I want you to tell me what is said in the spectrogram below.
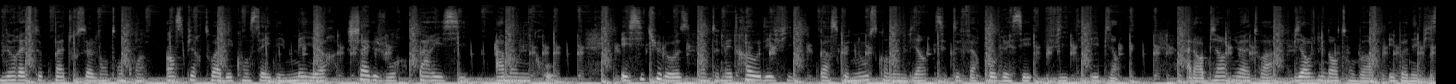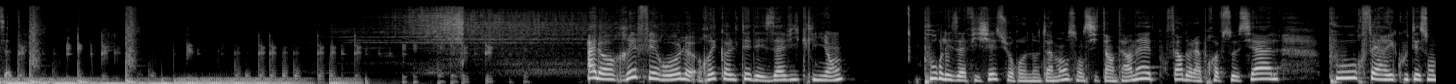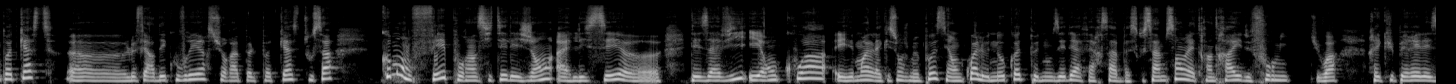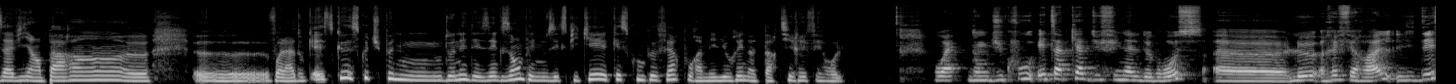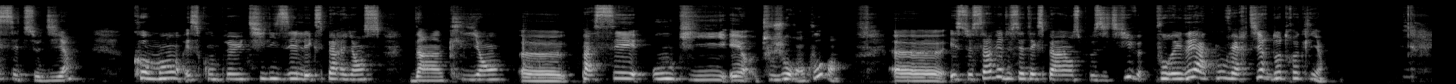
Ne reste pas tout seul dans ton coin. Inspire-toi des conseils des meilleurs chaque jour par ici, à mon micro. Et si tu l'oses, on te mettra au défi parce que nous, ce qu'on aime bien, c'est te faire progresser vite et bien. Alors bienvenue à toi, bienvenue dans ton board et bon épisode. Alors, Referral, récolter des avis clients pour les afficher sur euh, notamment son site internet, pour faire de la preuve sociale, pour faire écouter son podcast, euh, le faire découvrir sur Apple Podcast, tout ça. Comment on fait pour inciter les gens à laisser euh, des avis et en quoi, et moi la question que je me pose, c'est en quoi le no-code peut nous aider à faire ça? Parce que ça me semble être un travail de fourmi, tu vois, récupérer les avis un par un. voilà, donc est-ce que, est -ce que tu peux nous, nous donner des exemples et nous expliquer qu'est-ce qu'on peut faire pour améliorer notre partie référol Ouais, donc du coup, étape 4 du funnel de grosse, euh, le référal. L'idée, c'est de se dire comment est-ce qu'on peut utiliser l'expérience d'un client euh, passé ou qui est toujours en cours euh, et se servir de cette expérience positive pour aider à convertir d'autres clients.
